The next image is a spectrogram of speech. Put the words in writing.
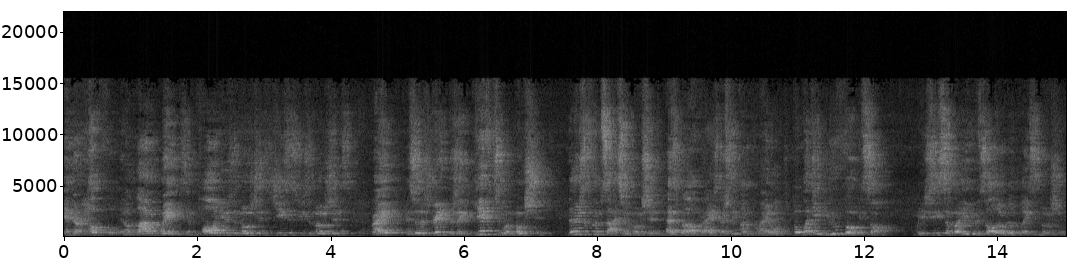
and they're helpful in a lot of ways. And Paul used emotions, Jesus used emotions, right? And so there's great, there's a gift to emotion. Then there's a flip side to emotion as well, right? Especially unbridled. But what do you focus on when you see somebody who is all over the place emotionally?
